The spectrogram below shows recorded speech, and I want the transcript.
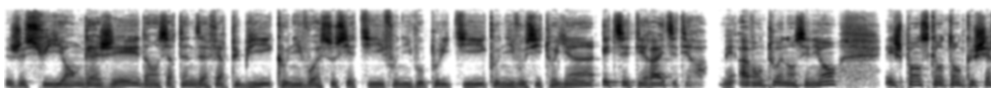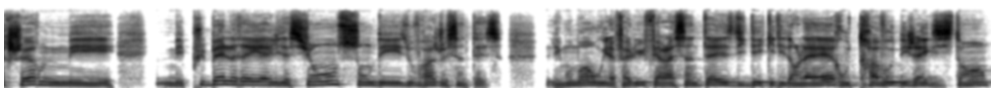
je suis engagé dans certaines affaires publiques au niveau associatif, au niveau politique, au niveau citoyen, etc., etc. Mais avant tout un enseignant. Et je pense qu'en tant que chercheur, mes, mes plus belles réalisations sont des ouvrages de synthèse. Les moments où il a fallu faire la synthèse d'idées qui étaient dans l'air ou de travaux déjà existants,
